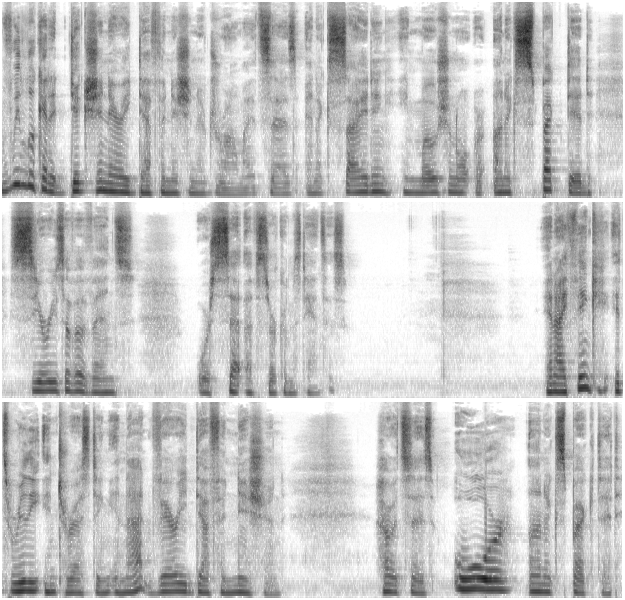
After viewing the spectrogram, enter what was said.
If we look at a dictionary definition of drama, it says an exciting, emotional, or unexpected series of events or set of circumstances. And I think it's really interesting in that very definition how it says, or unexpected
